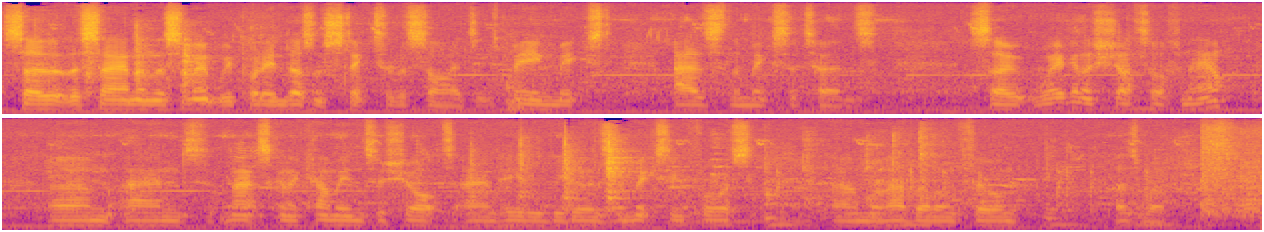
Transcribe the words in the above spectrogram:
so that the sand and the cement we put in doesn't stick to the sides. It's being mixed as the mixer turns. So we're going to shut off now um, and Matt's going to come into shot and he will be doing some mixing for us. Um, we'll have that on film as well.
